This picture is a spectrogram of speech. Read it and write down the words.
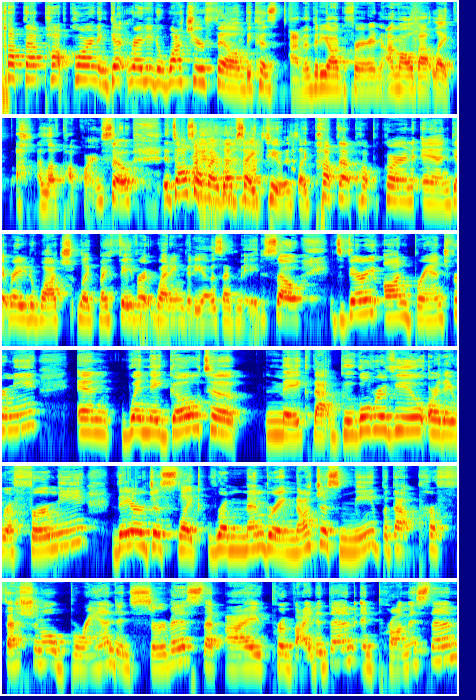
pop that popcorn and get ready to watch your film because I'm a videographer and I'm all about like, oh, I love popcorn. So it's also on my website too. It's like pop that popcorn and get ready to watch like my favorite wedding videos I've made. So it's very on brand for me. And when they go to make that Google review or they refer me, they are just like remembering not just me, but that professional brand and service that I provided them and promised them.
